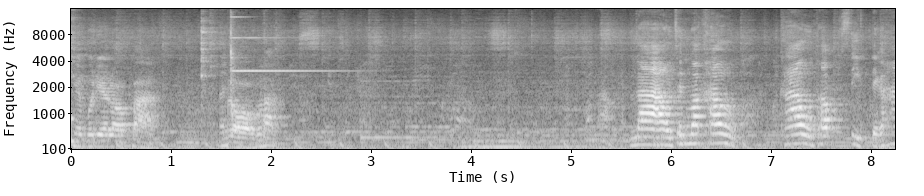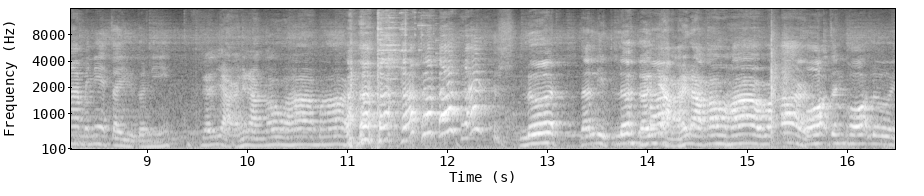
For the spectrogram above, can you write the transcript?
แคมโบเดียรอปาดรอมากลาวฉันว่าเข้าเข้าท็อปสิบแต่ก็ห้ามไม่แน่ใจอยู่ตอนนี้ ฉันอยากให้นางเข้าห้ามากเลิศดลิตเลิศฉันอยากให้นางเข้าห้ามาก เคาะฉันเคาะเลย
